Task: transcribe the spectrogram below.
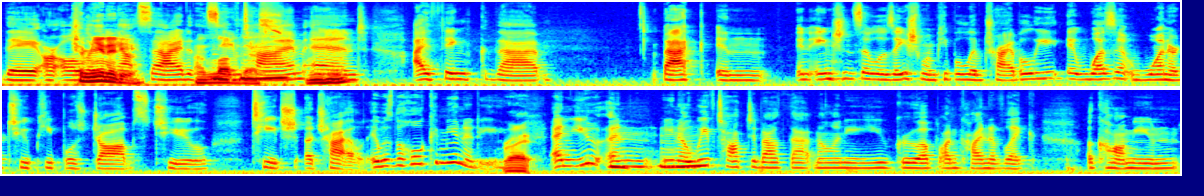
They are all Community. learning outside at the love same this. time. Mhm. And I think that back in in ancient civilization when people lived tribally it wasn't one or two people's jobs to teach a child. It was the whole community. Right. and you and you know mm-hmm. we've talked about that melanie. You grew up on kind of like a commune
